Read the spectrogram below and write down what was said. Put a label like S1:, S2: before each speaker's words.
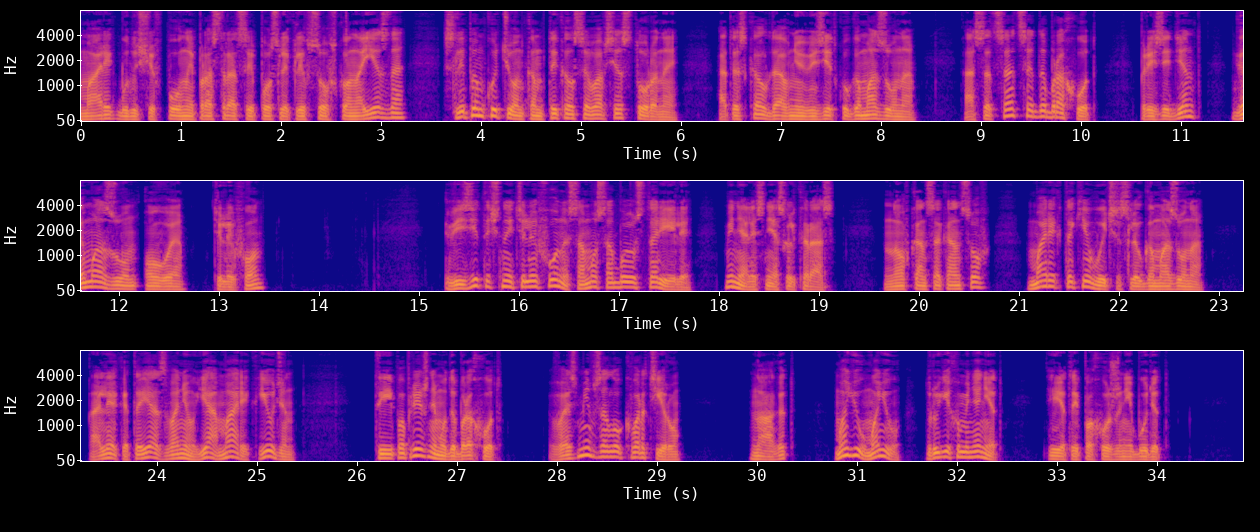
S1: Марик, будучи в полной прострации после Клевцовского наезда, слепым кутенком тыкался во все стороны, отыскал давнюю визитку Гамазуна. Ассоциация «Доброход», президент Гамазун ОВ, телефон. Визиточные телефоны, само собой, устарели, менялись несколько раз. Но, в конце концов, Марик таки вычислил Гамазуна. «Олег, это я звоню. Я, Марик, Юдин. Ты по-прежнему доброход? Возьми в залог квартиру». «На год». «Мою, мою. Других у меня нет. И этой, похоже, не будет».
